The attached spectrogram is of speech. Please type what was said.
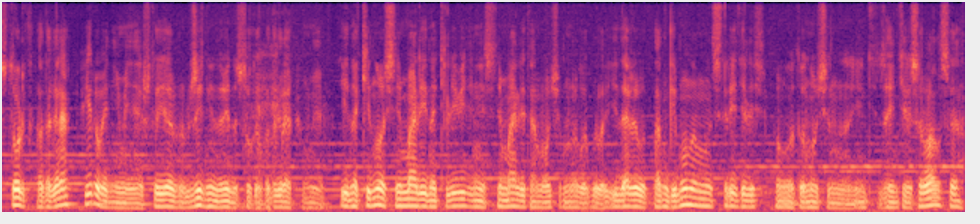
столько фотографирования меня, что я в жизни, наверное, столько фотографий у меня. И на кино снимали, и на телевидении снимали, там очень много было. И даже вот Пан Гимуном мы встретились, вот он очень заинтересовался,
